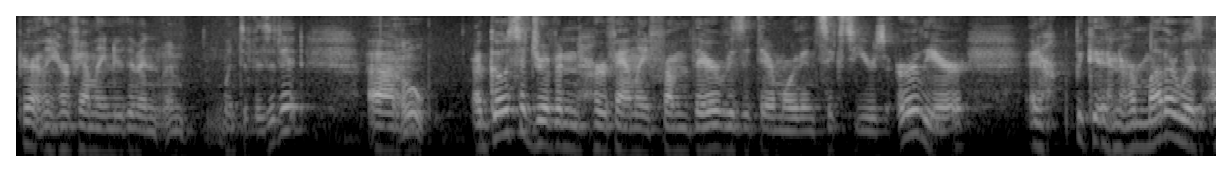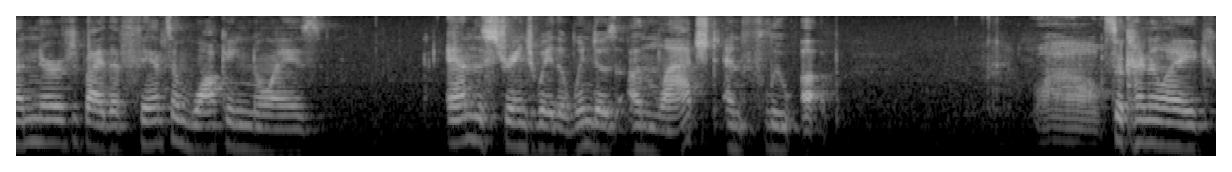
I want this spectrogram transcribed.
Apparently, her family knew them and, and went to visit it. Um, Oh. A ghost had driven her family from their visit there more than 60 years earlier, and her, and her mother was unnerved by the phantom walking noise and the strange way the windows unlatched and flew up. Wow. So kind of like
